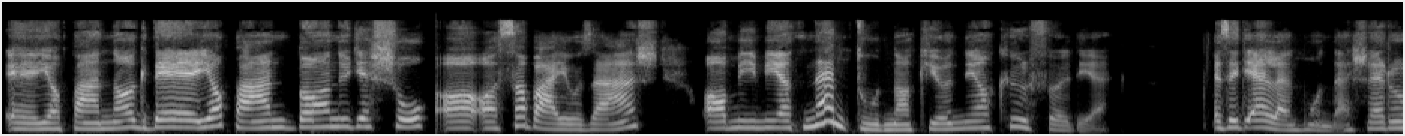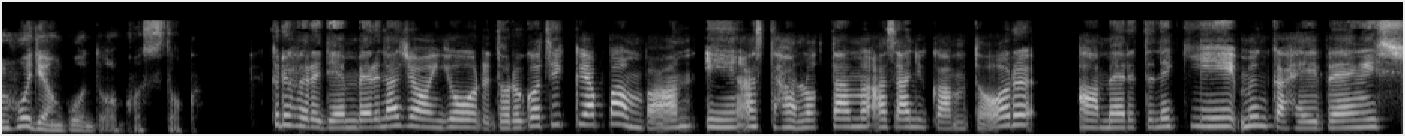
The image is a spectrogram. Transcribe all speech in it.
Japánnak, de Japánban ugye sok a, a szabályozás, ami miatt nem tudnak jönni a külföldiek. Ez egy ellentmondás. Erről hogyan gondolkoztok? Körülbelül egy ember nagyon jól dolgozik Japánban. Én azt hallottam az anyukámtól, mert neki munkahelyben is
